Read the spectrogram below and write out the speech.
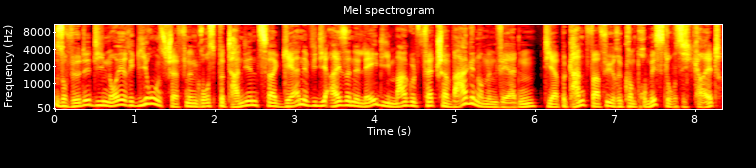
So würde die neue Regierungschefin in Großbritannien zwar gerne wie die eiserne Lady Margaret Thatcher wahrgenommen werden, die ja bekannt war für ihre Kompromisslosigkeit,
